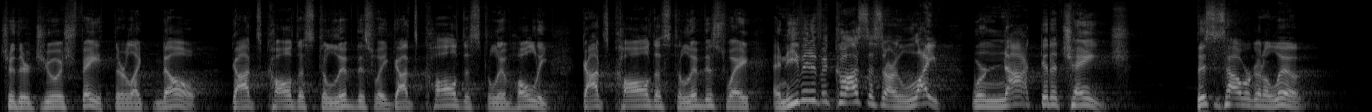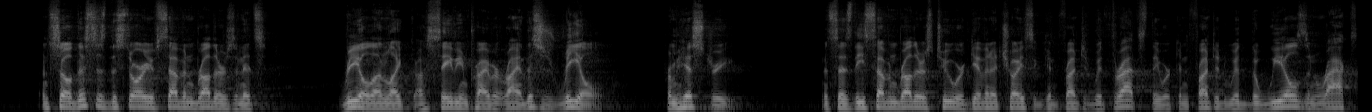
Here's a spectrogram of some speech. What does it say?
to their Jewish faith. They're like, no, God's called us to live this way. God's called us to live holy. God's called us to live this way. And even if it costs us our life, we're not gonna change. This is how we're gonna live. And so, this is the story of seven brothers, and it's real, unlike a Saving Private Ryan. This is real from history. It says these seven brothers too were given a choice and confronted with threats. They were confronted with the wheels and racks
